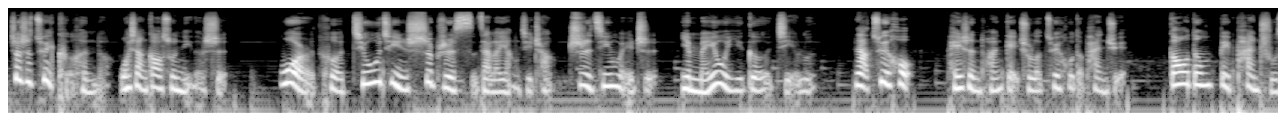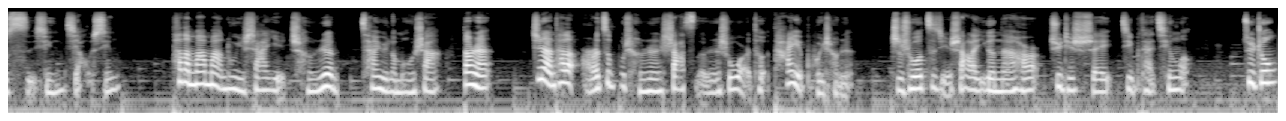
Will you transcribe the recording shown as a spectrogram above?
这是最可恨的。我想告诉你的是，沃尔特究竟是不是死在了养鸡场，至今为止也没有一个结论。那最后陪审团给出了最后的判决，高登被判处死刑绞刑，他的妈妈路易莎也承认参与了谋杀。当然，既然他的儿子不承认杀死的人是沃尔特，他也不会承认，只说自己杀了一个男孩，具体是谁记不太清了。最终，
